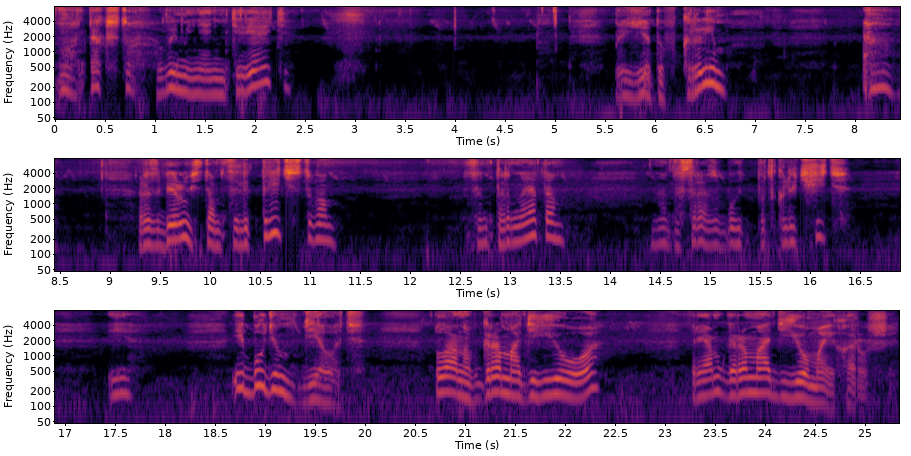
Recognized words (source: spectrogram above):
Вот, так что вы меня не теряете. Приеду в Крым. Разберусь там с электричеством, с интернетом. Надо сразу будет подключить. И, и будем делать. Планов громадье. Прям громадье, мои хорошие.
